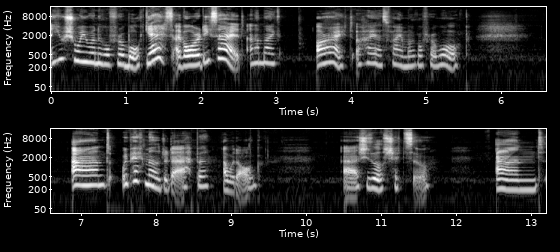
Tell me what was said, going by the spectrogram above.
are you sure you want to go for a walk? Yes, I've already said. And I'm like, alright, okay, that's fine, we'll go for a walk. And we picked Mildred up, our dog. Uh, she's a little shih tzu. And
